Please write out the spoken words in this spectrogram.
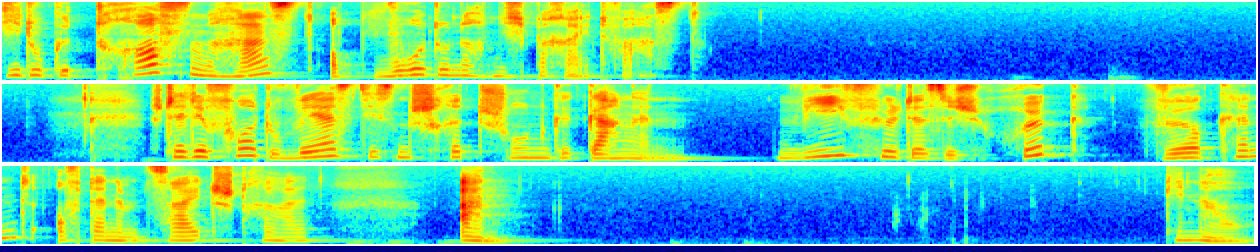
die du getroffen hast, obwohl du noch nicht bereit warst? Stell dir vor, du wärst diesen Schritt schon gegangen. Wie fühlt er sich rückwirkend auf deinem Zeitstrahl an? Genau.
